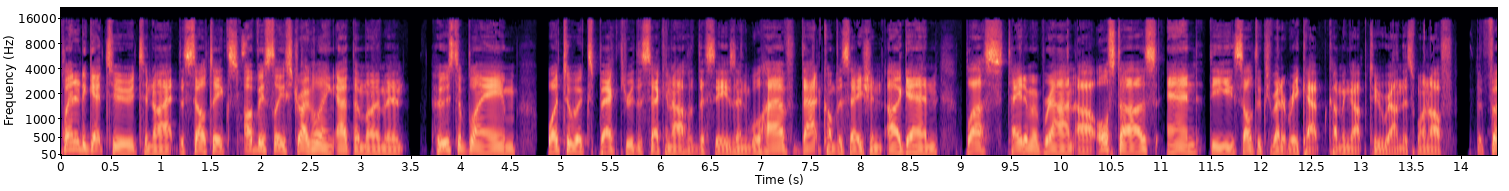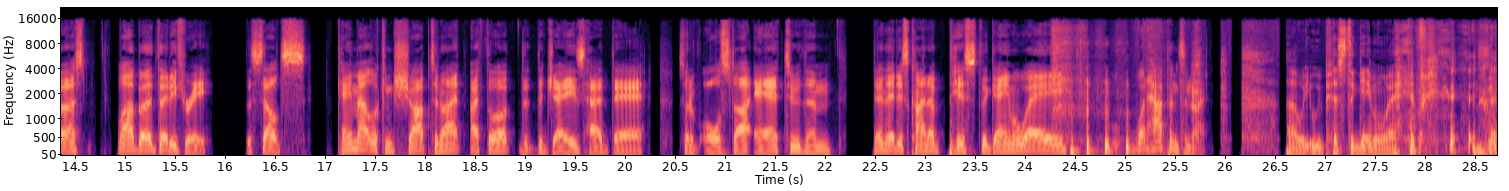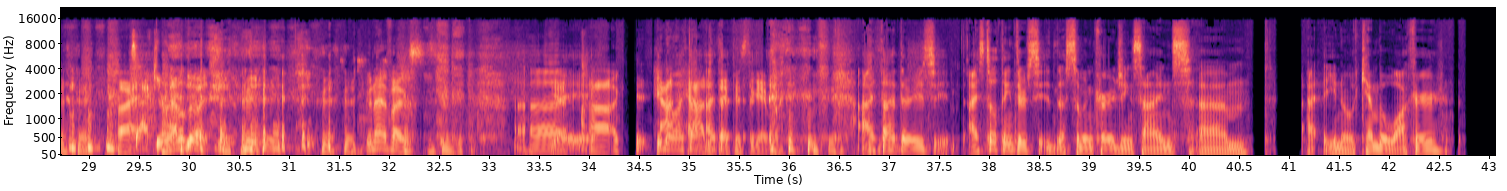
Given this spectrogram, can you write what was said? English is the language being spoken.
Plenty to get to tonight. The Celtics obviously struggling at the moment. Who's to blame? What to expect through the second half of the season? We'll have that conversation again. Plus, Tatum and Brown are all stars, and the Celtics Reddit recap coming up to round this one off. But first, Larbird thirty three. The Celts came out looking sharp tonight. I thought that the Jays had their sort of all star air to them. Then they just kind of pissed the game away. what happened tonight? Uh, we we pissed the game away. All right, accurate, That'll do it. Good night, folks. uh, Yeah. Uh, you how, know, I how thought- did I they thought- piss the game away? I thought there is. I still think there's some encouraging signs. Um, I, you know, Kemba Walker,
